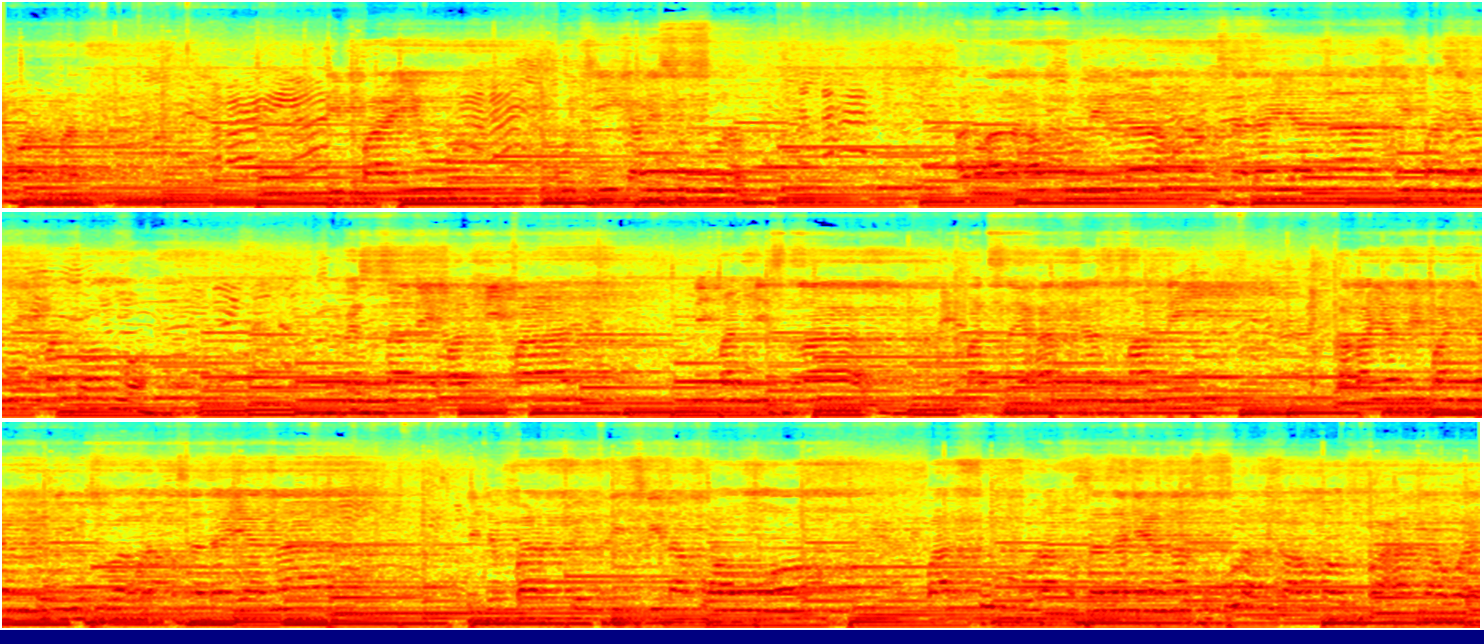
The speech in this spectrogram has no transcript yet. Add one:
kuring hormat dipayun puji kali syukur. Anu alhamdulillah urang sadayana kipas yang nikmat Allah. Sebesna nikmat iman nikmat Islam nikmat sehat jasmani kalayan dipanjangkeun yuswa urang sadayana dijembarkeun rizkina ku Allah. Patut urang sadayana syukuran ka Allah subhanahu wa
